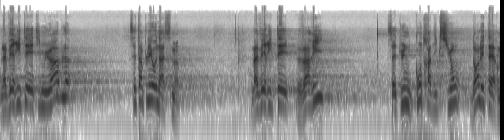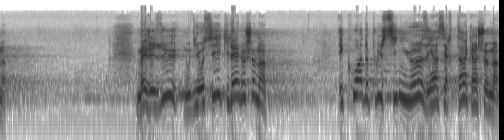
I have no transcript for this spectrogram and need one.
La vérité est immuable, c'est un pléonasme. La vérité varie, c'est une contradiction dans les termes. Mais Jésus nous dit aussi qu'il est le chemin. Et quoi de plus sinueux et incertain qu'un chemin?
